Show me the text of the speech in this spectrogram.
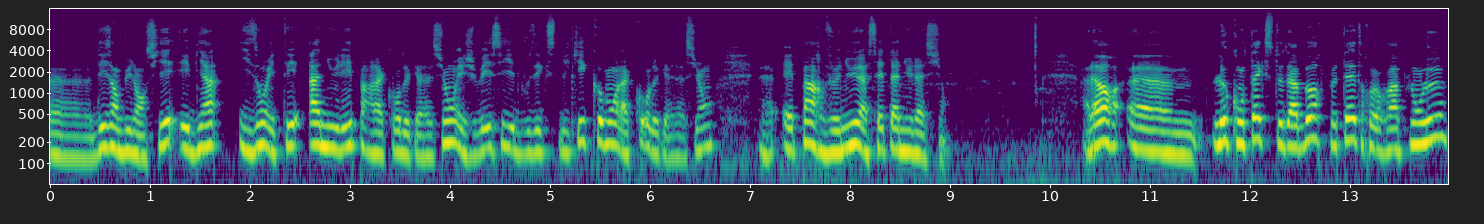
euh, des ambulanciers, eh bien, ils ont été annulés par la Cour de cassation, et je vais essayer de vous expliquer comment la Cour de cassation euh, est parvenue à cette annulation. Alors, le contexte d'abord, peut-être, rappelons-le,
